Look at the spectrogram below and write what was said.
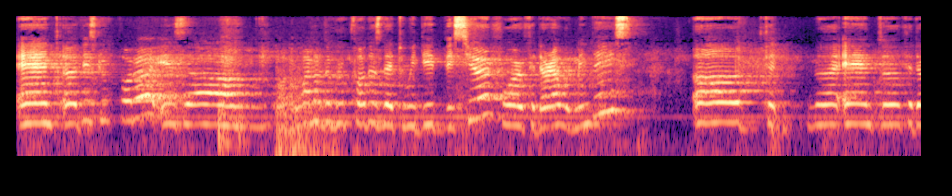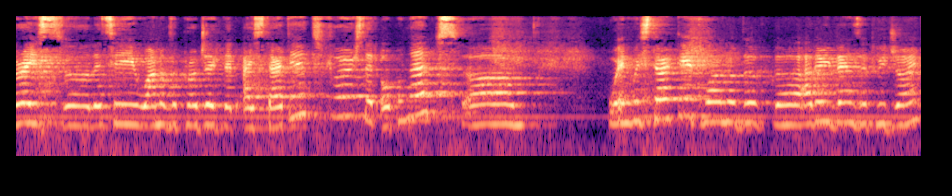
and uh, this group photo is um, one of the group photos that we did this year for Fedora Women Days. Uh, uh and Fedora is, let's say, one of the projects that I started first at Open Labs. Um, when we started, one of the, the, other events that we joined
